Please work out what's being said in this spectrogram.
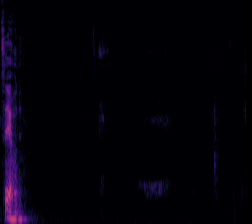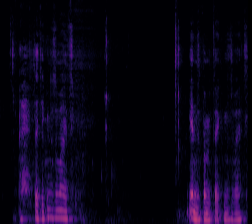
Це ягоди. Кстати, як він називається? Я не пам'ятаю, як він називається.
